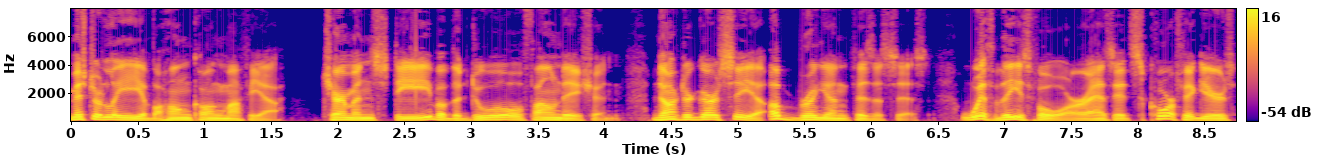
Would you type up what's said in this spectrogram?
Mr. Lee of the Hong Kong Mafia, Chairman Steve of the Dual Foundation, Dr. Garcia, a brilliant physicist. With these four as its core figures,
